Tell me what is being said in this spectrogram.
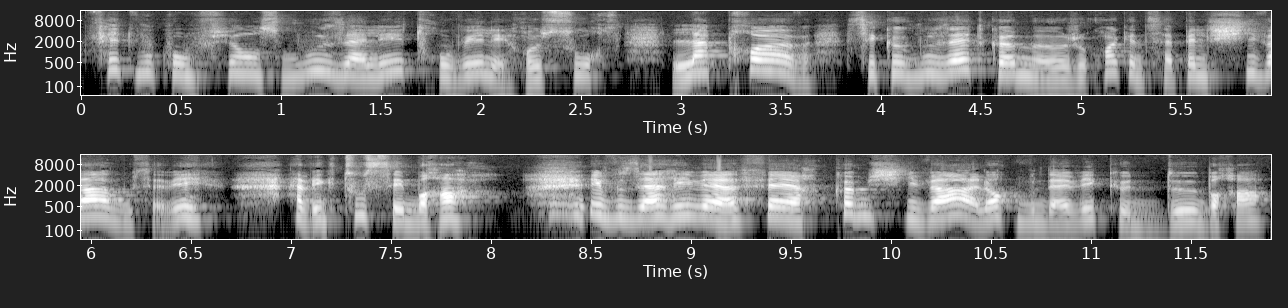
Faites-vous confiance, vous allez trouver les ressources. La preuve, c'est que vous êtes comme, euh, je crois qu'elle s'appelle Shiva, vous savez, avec tous ses bras. Et vous arrivez à faire comme Shiva alors que vous n'avez que deux bras,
